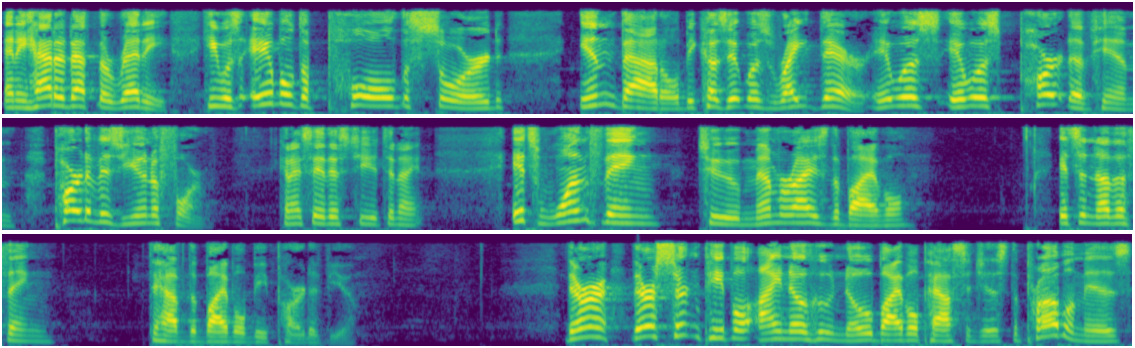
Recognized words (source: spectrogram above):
And he had it at the ready. He was able to pull the sword in battle because it was right there. It was, it was part of him, part of his uniform. Can I say this to you tonight? It's one thing to memorize the Bible. It's another thing to have the Bible be part of you. There are, there are certain people I know who know Bible passages. The problem is,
